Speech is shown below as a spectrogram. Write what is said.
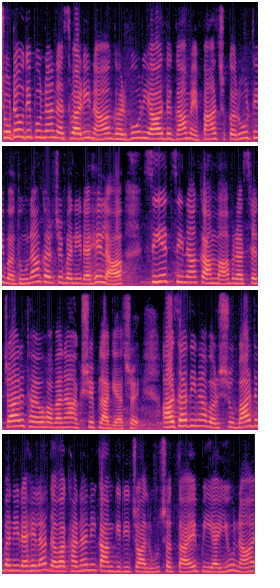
છોટાઉદેપુરના નસવાડીના ગઢબોરિયાદ ગામે પાંચ કરોડથી વધુના ખર્ચે બની રહેલા સીએચસીના કામમાં ભ્રષ્ટાચાર થયો હોવાના આક્ષેપ લાગ્યા છે. આઝાદીના વર્ષો બાદ બની રહેલા દવાખાનાની કામગીરી ચાલુ, છતાંય પીઆઈયુના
